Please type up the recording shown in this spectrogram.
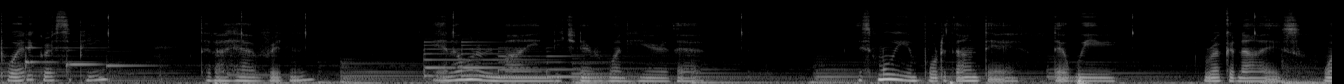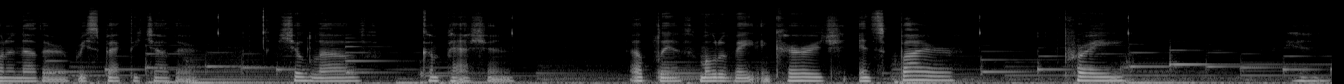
poetic recipe that I have written. And I want to remind each and everyone here that it's muy importante that we recognize one another, respect each other, show love, compassion, uplift, motivate, encourage, inspire, pray, and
